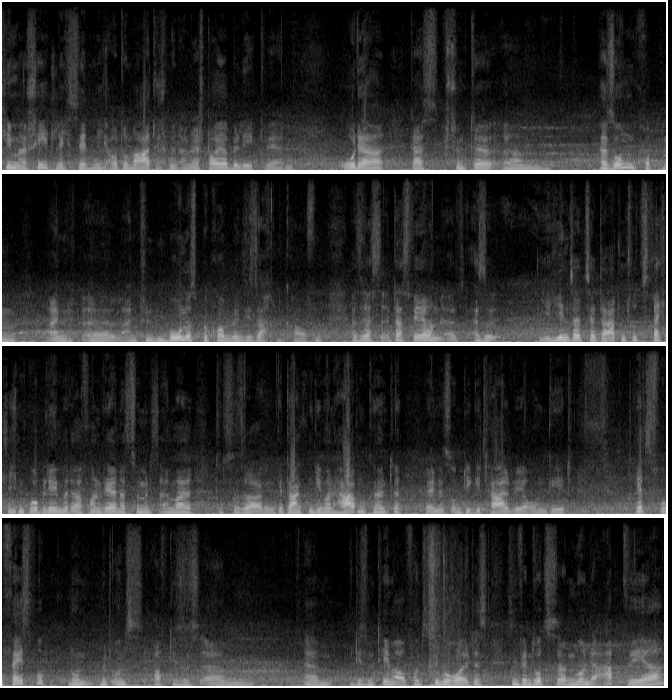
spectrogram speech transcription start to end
klimaschädlich sind, nicht automatisch mit einer Steuer belegt werden oder dass bestimmte ähm, Personengruppen einen, äh, einen bestimmten Bonus bekommen, wenn sie Sachen kaufen. Also das, das wären, also jenseits der datenschutzrechtlichen Probleme davon wären das zumindest einmal sozusagen Gedanken, die man haben könnte, wenn es um Digitalwährungen geht. Jetzt, wo Facebook nun mit uns auf dieses, ähm, ähm, mit diesem Thema auf uns zugerollt ist, sind wir sozusagen nur in der Abwehr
